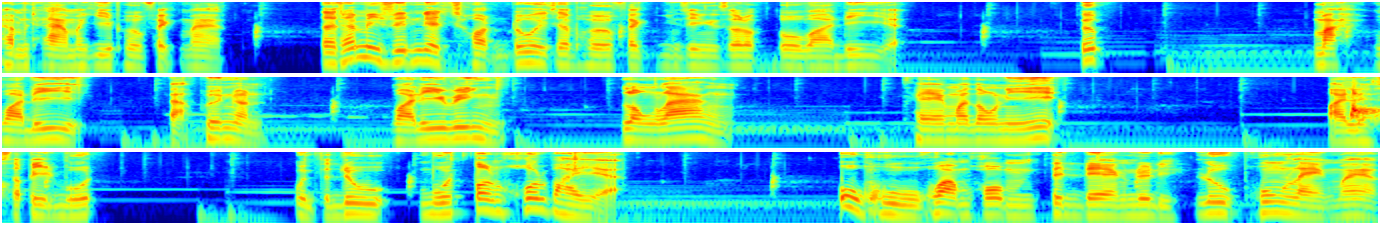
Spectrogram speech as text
ทำทางเมื่อกี้เพอร์เฟกมาก แต่ถ้ามีฟิตเนสช็อตด้วยจะเพอร์เฟกจริงๆสำหรับตัววาดี้อะปึ๊บ มาวาดี้แบกเพื่อนก่อนวาดี้วิ่ง ลงล่างแทงมาตรงนี้ ไปเลยสปีดบูทหุ่นจะดูบูทต้นโคตรไวอะ โอ้โห ความคมติดแดงด้วยดิ ลูกพุ่งแรงมาก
